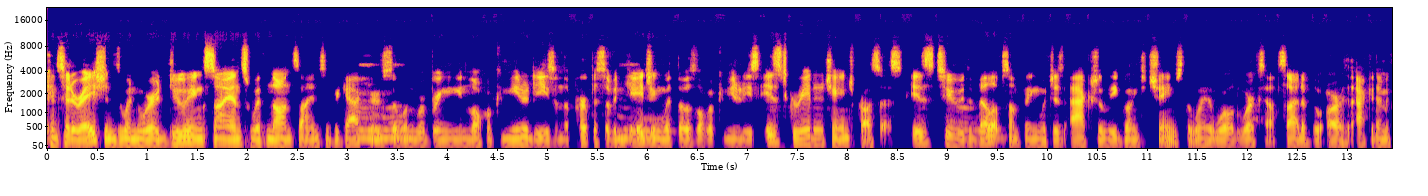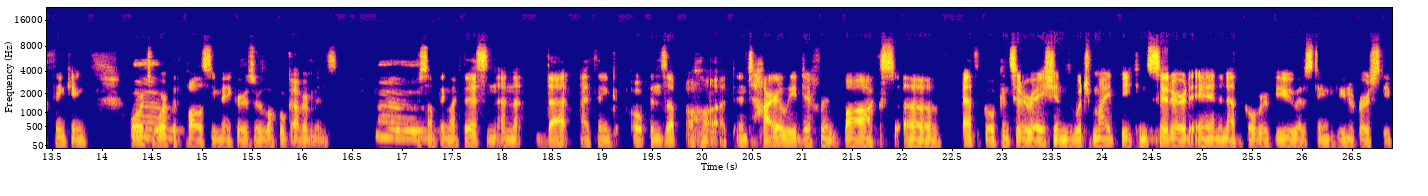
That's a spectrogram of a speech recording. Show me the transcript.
considerations when we're doing science with non-scientific actors. Mm-hmm. So when we're bringing in local communities and the purpose of engaging mm-hmm. with those local communities is to create a change process, is to mm-hmm. develop something which is actually going to change the way the world works outside of the, our academic thinking or to work with mm. policymakers or local governments. Or something like this, and, and that I think opens up an entirely different box of ethical considerations, which might be considered in an ethical review at a standard University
